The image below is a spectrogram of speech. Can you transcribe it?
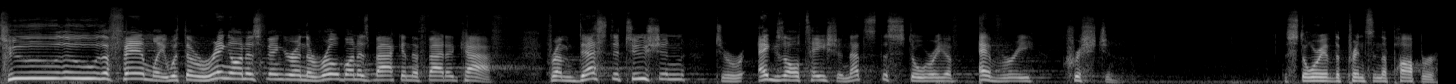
to the family with the ring on his finger and the robe on his back and the fatted calf. From destitution to exaltation. That's the story of every Christian. The story of the prince and the pauper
